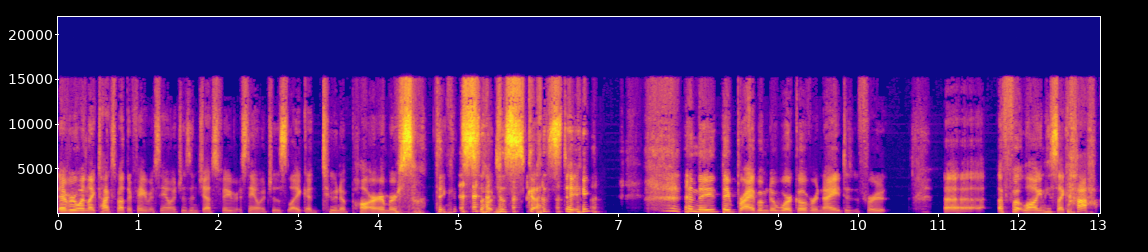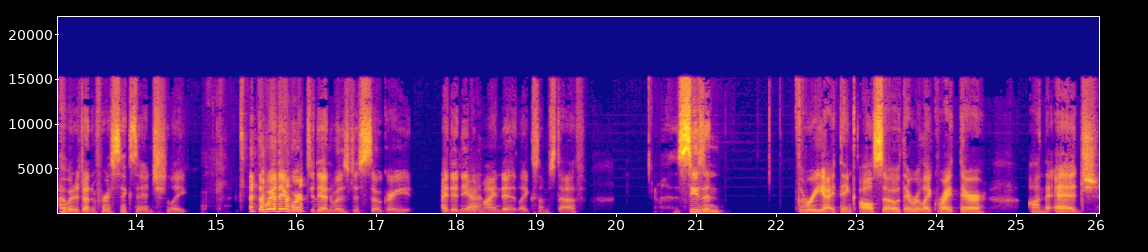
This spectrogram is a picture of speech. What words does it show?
everyone like talks about their favorite sandwiches and Jeff's favorite sandwich is like a tuna parm or something. It's so disgusting. and they they bribe him to work overnight for uh, a foot long and he's like, "Ha, I would have done it for a 6 inch." Like the way they worked it in was just so great. I didn't yeah. even mind it like some stuff. Season 3, I think also they were like right there on the edge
